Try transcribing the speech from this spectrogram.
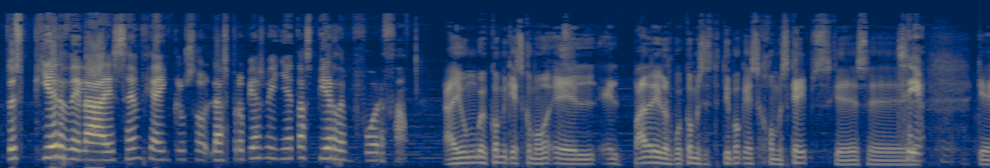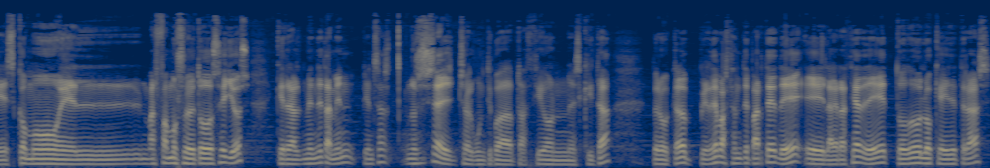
Entonces pierde la esencia, incluso las propias viñetas pierden fuerza. Hay un webcómic que es como el, el padre de los webcómics de este tipo, que es Homescapes, que es... eh, Sí. que es como el más famoso de todos ellos, que realmente también piensas, no sé si se ha hecho algún tipo de adaptación escrita, pero claro, pierde bastante parte de eh, la gracia de todo lo que hay detrás,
